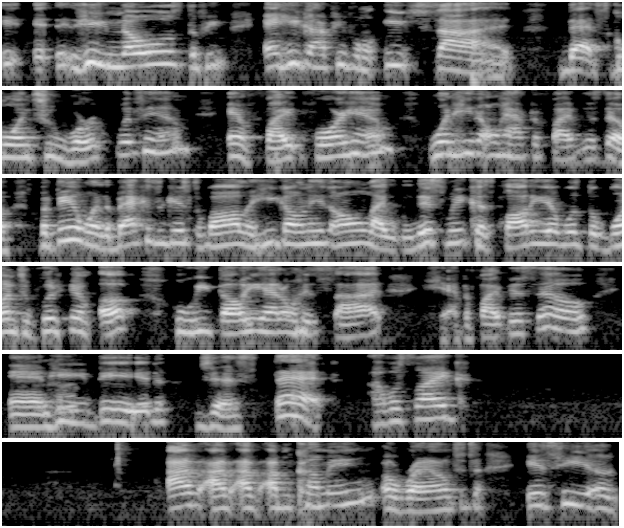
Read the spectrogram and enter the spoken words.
He, he knows the people, and he got people on each side that's going to work with him and fight for him when he don't have to fight himself. But then when the back is against the wall and he on his own, like this week, because Claudia was the one to put him up, who he thought he had on his side, he had to fight for himself, and he uh-huh. did just that. I was like, I've, I've, I'm coming around to. T- is he a?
